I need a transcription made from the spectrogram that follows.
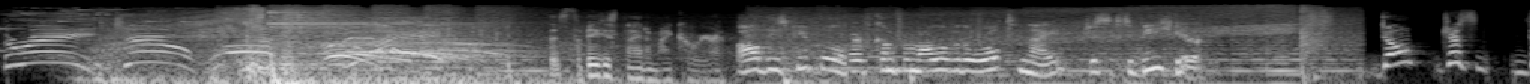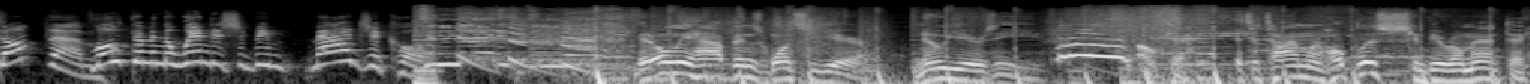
Three, two, one. It's the biggest night of my career. All these people have come from all over the world tonight just to be here. Don't just dump them. Float them in the wind. It should be magical. It only happens once a year, New Year's Eve. okay. It's a time when hopeless can be romantic.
